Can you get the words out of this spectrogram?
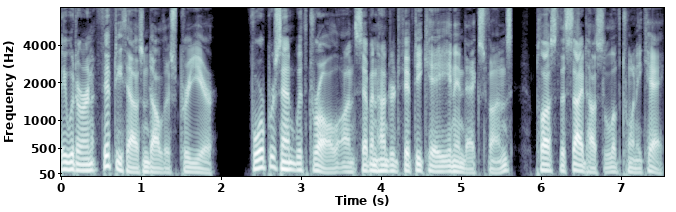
they would earn $50,000 per year, 4% withdrawal on 750K in index funds, plus the side hustle of 20K.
